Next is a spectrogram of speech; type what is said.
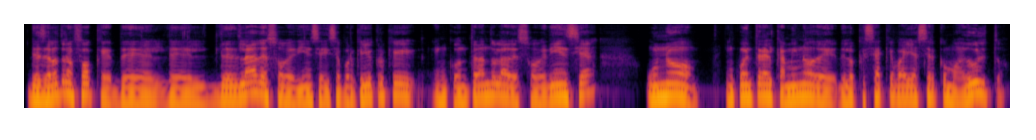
desde el otro enfoque, de, la desobediencia, dice, porque yo creo que encontrando la desobediencia, uno encuentra el camino de, lo que sea que vaya a ser como adulto.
